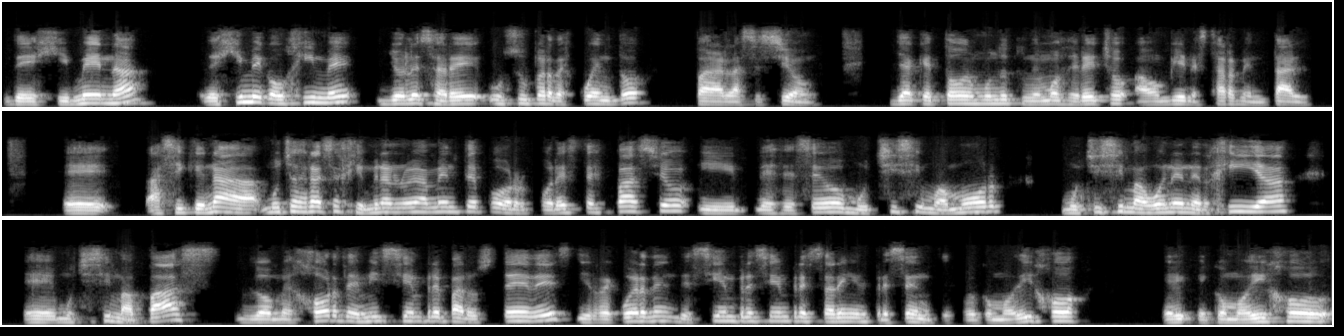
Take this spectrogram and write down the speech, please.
de Jimena, de Jime con Jime, yo les haré un súper descuento para la sesión, ya que todo el mundo tenemos derecho a un bienestar mental. Eh, así que nada, muchas gracias Jimena nuevamente por, por este espacio y les deseo muchísimo amor, muchísima buena energía, eh, muchísima paz, lo mejor de mí siempre para ustedes y recuerden de siempre, siempre estar en el presente, porque como dijo, eh, como dijo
